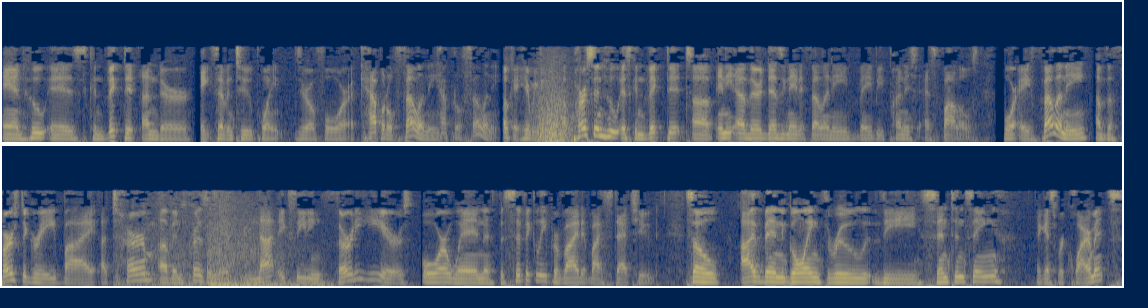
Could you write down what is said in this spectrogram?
and who is convicted under 872.04, a capital felony. Capital felony. Okay, here we go. A person who is convicted of any other designated felony may be punished as follows for a felony of the first degree by a term of imprisonment not exceeding 30 years or when specifically provided by statute. So I've been going through the sentencing, I guess, requirements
